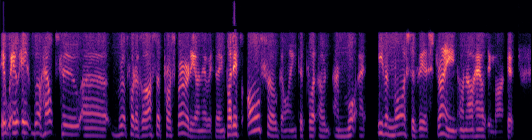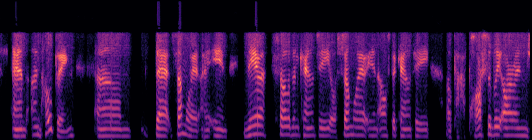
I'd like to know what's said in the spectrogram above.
it, it, it will help to uh, put a gloss of prosperity on everything, but it's also going to put a, a more, a even more severe strain on our housing market. And I'm hoping um, that somewhere in near Sullivan County or somewhere in Ulster County, or possibly Orange,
